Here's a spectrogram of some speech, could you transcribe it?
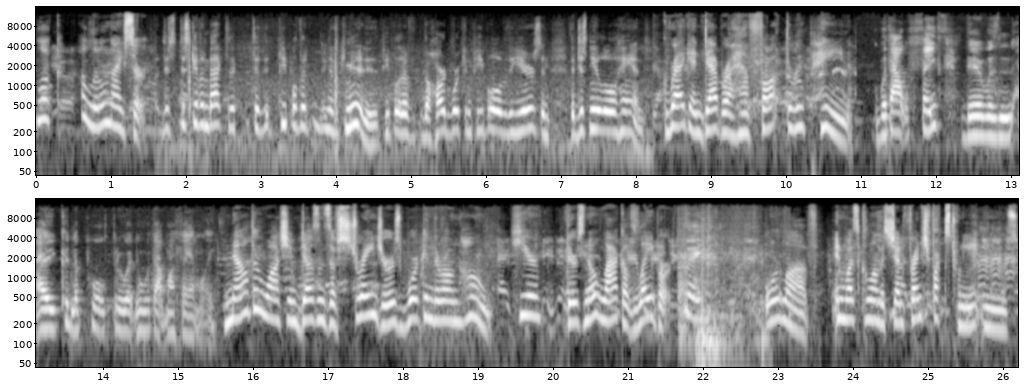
look a little nicer. Just, just giving back to the, to the people that, you know, the community, the people that have, the hardworking people over the years and that just need a little hand. Greg and Deborah have fought through pain. Without faith, there was I couldn't have pulled through it, and without my family. Now they're watching dozens of strangers work in their own home. Here, there's no lack of labor or love. In West Columbus, Jen French, Fox 28 News.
